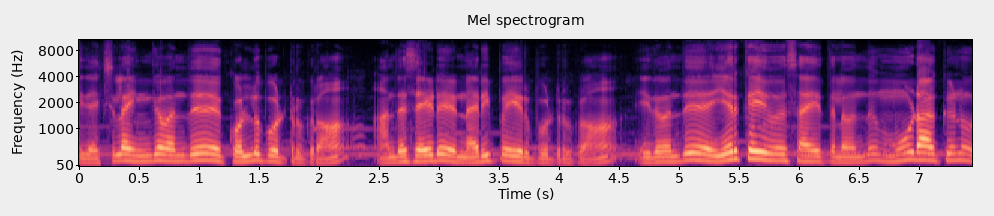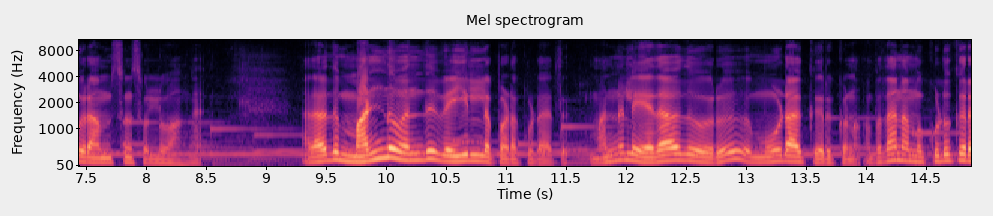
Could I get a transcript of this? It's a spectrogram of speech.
இது ஆக்சுவலாக இங்கே வந்து கொள்ளு போட்டிருக்குறோம். அந்த சைடு நரிப்பயிர் போட்டிருக்கோம் இது வந்து இயற்கை விவசாயத்தில் வந்து மூடாக்குன்னு ஒரு அம்சம் சொல்லுவாங்க. அதாவது மண் வந்து வெயிலில் படக்கூடாது. மண்ணில் ஏதாவது ஒரு மூடாக்கு இருக்கணும். அப்போ தான் நம்ம கொடுக்குற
